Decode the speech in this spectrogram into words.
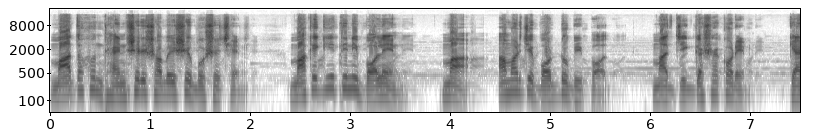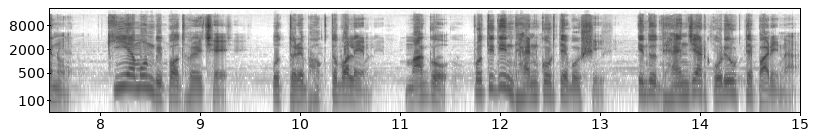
মা তখন ধ্যান সেরে সবে এসে বসেছেন। মাকে গিয়ে তিনি বলেন, মা, আমার যে বড্ড বিপদ। মা জিজ্ঞাসা করেন, কেন? কি এমন বিপদ হয়েছে? উত্তরে ভক্ত বলেন মাগো প্রতিদিন ধ্যান করতে বসি, কিন্তু ধ্যান যে আর করে উঠতে পারি না।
